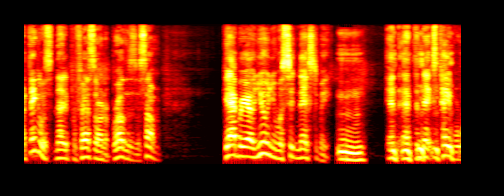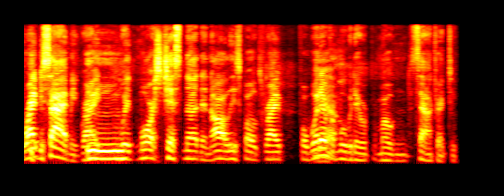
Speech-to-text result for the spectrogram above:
I think it was Nutty Professor or the brothers or something. Gabrielle Union was sitting next to me Mm. and at the next table right beside me, right, Mhm. with Morris Chestnut and all these folks, right, for whatever Yeah. movie they were promoting the soundtrack to.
